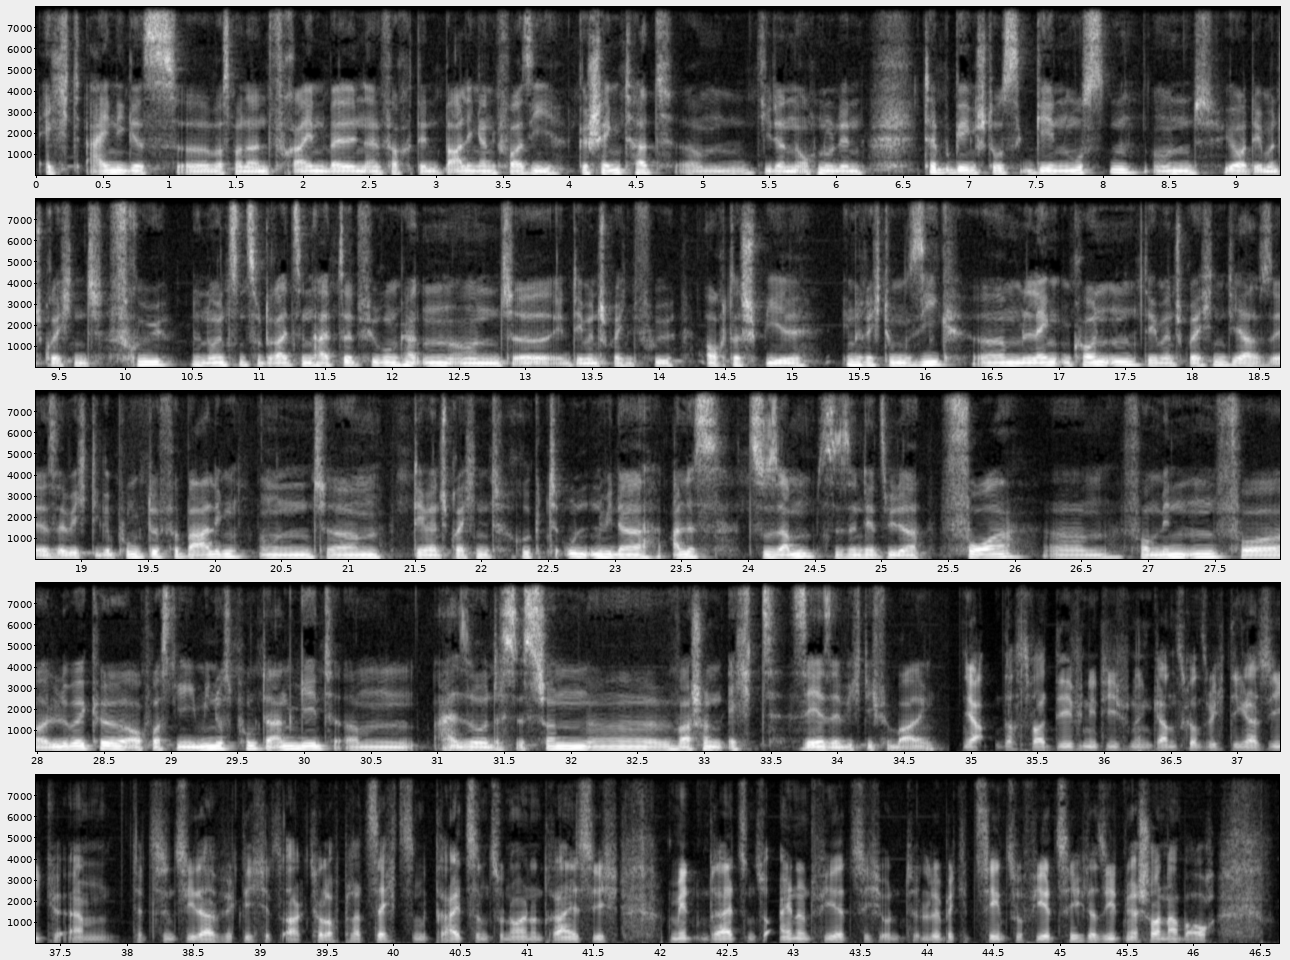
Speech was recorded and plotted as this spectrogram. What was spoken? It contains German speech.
echt einiges, äh, was man an freien Bällen einfach den Balingern quasi geschenkt hat, ähm, die dann auch nur den Tempogegenstoß gehen mussten und ja, dementsprechend früh eine 19 zu 13 Halbzeitführung hatten und dementsprechend früh auch das Spiel in Richtung Sieg ähm, lenken konnten. Dementsprechend ja sehr, sehr wichtige Punkte für Balingen und ähm, dementsprechend rückt unten wieder alles zusammen. Sie sind jetzt wieder vor, ähm, vor Minden, vor Lübbecke, auch was die Minuspunkte angeht. Ähm, also das ist schon, äh, war schon echt sehr, sehr wichtig für Baling. Ja, das war definitiv ein ganz, ganz wichtiger Sieg. Ähm, jetzt sind sie da wirklich jetzt aktuell auf Platz 16 mit 13 zu 39, Minden 13 zu 41 und Lübeck 10 zu 40. Da sieht man schon aber auch,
